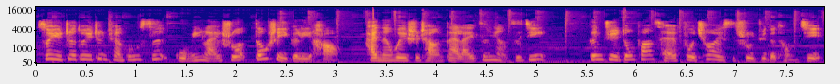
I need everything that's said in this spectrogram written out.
所以这对证券公司、股民来说都是一个利好。还能为市场带来增量资金。根据东方财富 Choice 数据的统计，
